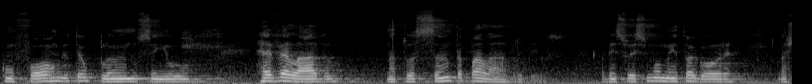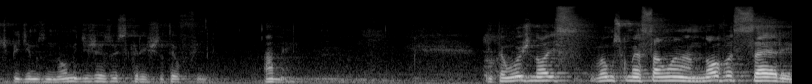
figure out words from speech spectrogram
conforme o teu plano, Senhor, revelado na tua santa palavra, Deus. Abençoa esse momento agora. Nós te pedimos em nome de Jesus Cristo, teu Filho. Amém. Então hoje nós vamos começar uma nova série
